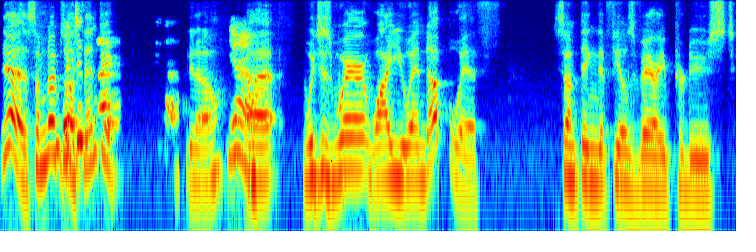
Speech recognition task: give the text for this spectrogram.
Yeah. Sometimes which authentic, you know, yeah. Uh, which is where, why you end up with something that feels very produced,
